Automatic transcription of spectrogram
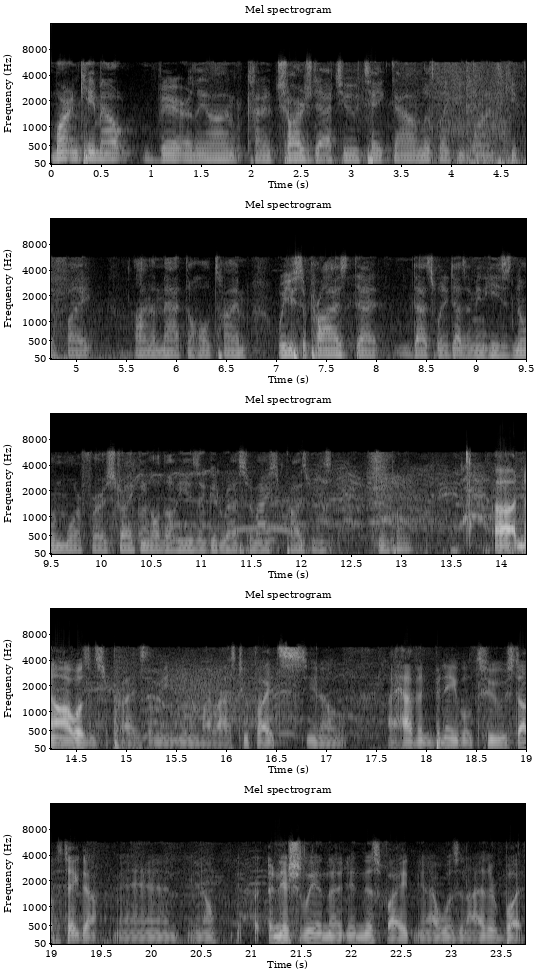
Martin came out very early on, kind of charged at you, takedown, looked like he wanted to keep the fight on the mat the whole time. Were you surprised that that's what he does? I mean, he's known more for his striking, although he is a good wrestler. Were you surprised with his game plan? Uh, no, I wasn't surprised. I mean, you know, my last two fights, you know, I haven't been able to stop the takedown, and you know, initially in the in this fight, you know, I wasn't either. But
